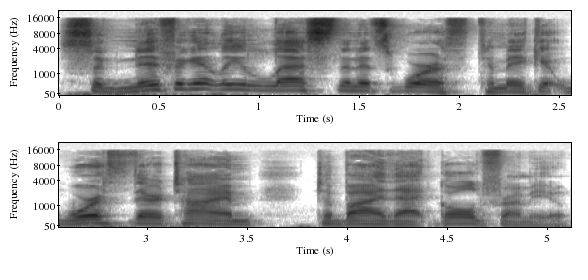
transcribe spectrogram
significantly less than it's worth to make it worth their time to buy that gold from you.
